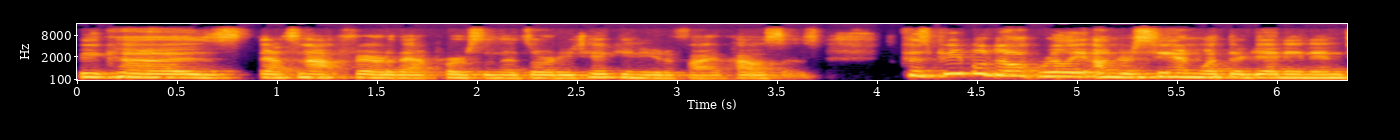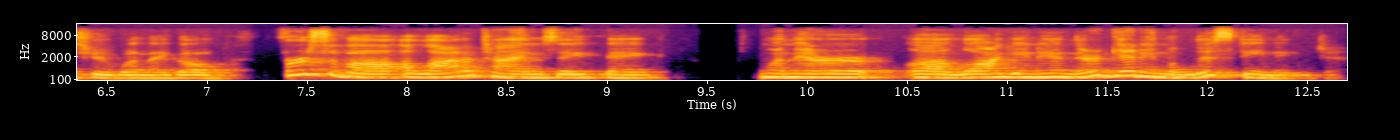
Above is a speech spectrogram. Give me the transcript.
because that's not fair to that person that's already taking you to five houses. Because people don't really understand what they're getting into when they go. First of all, a lot of times they think when they're uh, logging in, they're getting the listing agent.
